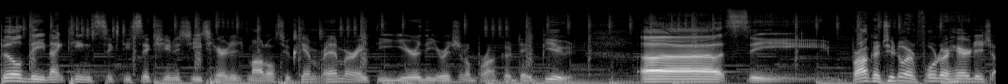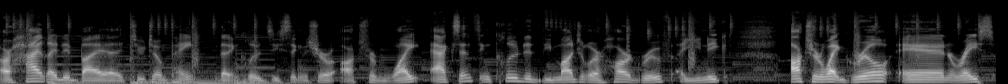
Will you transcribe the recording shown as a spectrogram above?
build the 1966 units each Heritage model to commemorate the year the original Bronco debuted. Uh, let's see. Bronco two-door and four-door Heritage are highlighted by a two-tone paint that includes the signature Oxford white accents, included the modular hard roof, a unique Oxford white grille, and race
